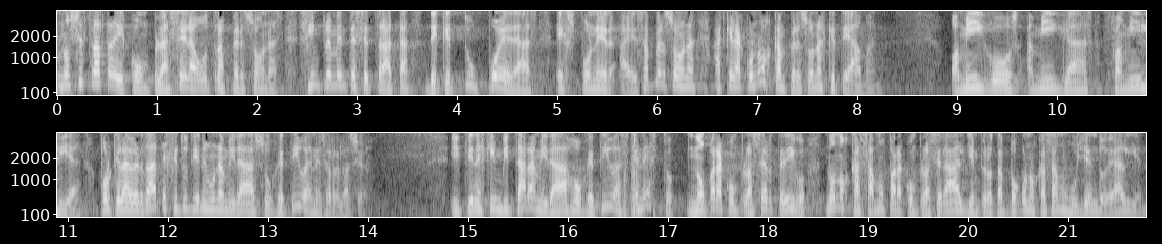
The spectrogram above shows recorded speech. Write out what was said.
no se trata de complacer a otras personas, simplemente se trata de que tú puedas exponer a esa persona a que la conozcan personas que te aman. Amigos, amigas, familia, porque la verdad es que tú tienes una mirada subjetiva en esa relación. Y tienes que invitar a miradas objetivas en esto. No para complacer, te digo. No nos casamos para complacer a alguien, pero tampoco nos casamos huyendo de alguien.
